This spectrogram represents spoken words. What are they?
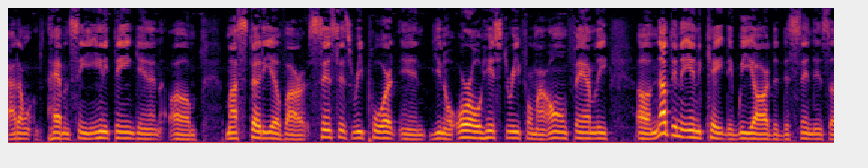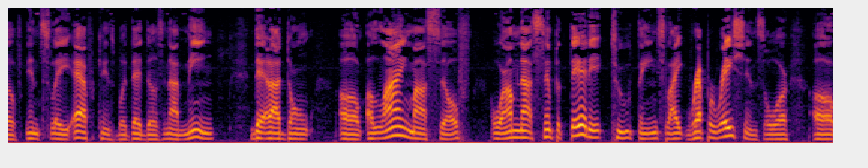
I don't, haven't seen anything in, um, my study of our census report and, you know, oral history from our own family. Uh, nothing to indicate that we are the descendants of enslaved Africans, but that does not mean that I don't, uh, align myself or I'm not sympathetic to things like reparations or, uh,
